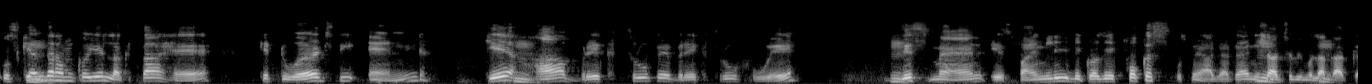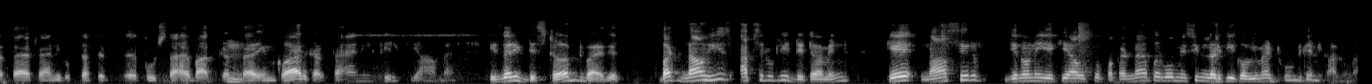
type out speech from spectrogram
उसके हम्म। अंदर हमको ये लगता है कि टुवर्ड्स द एंड के हम्म। हाँ ब्रेक थ्रू पे ब्रेक थ्रू हुए हम्म। This man is finally because एक फोकस उसमें आ जाता है निषाद से भी हम्म। मुलाकात करता है फैनी गुप्ता से पूछता है बात करता है इंक्वायर करता है एंड ही फील्स या man he is very disturbed by this but now he is absolutely determined कि ना सिर्फ़ जिन्होंने ये किया उसको पकड़ना है पर वो मिसिंग लड़की को भी मैं ढूंढ के निकालूँगा।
